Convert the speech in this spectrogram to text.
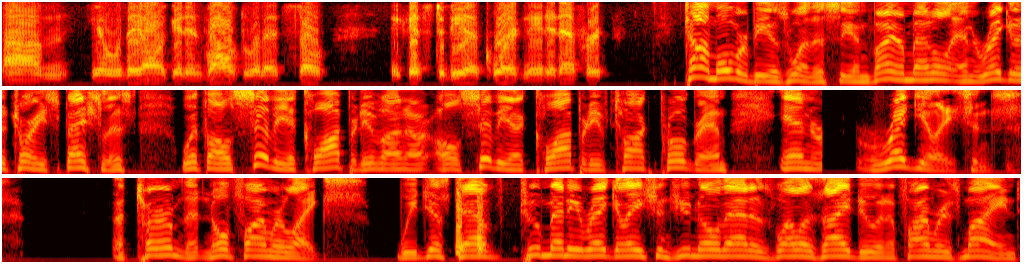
um, you know, they all get involved with it. So it gets to be a coordinated effort. Tom Overby is with us, the environmental and regulatory specialist with Alcivia Cooperative on our Alcivia Cooperative Talk program. And regulations, a term that no farmer likes. We just have too many regulations. You know that as well as I do in a farmer's mind.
